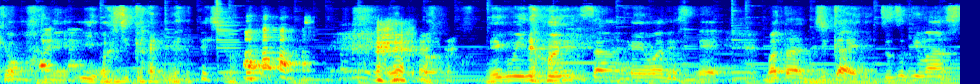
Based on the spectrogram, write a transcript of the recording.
今日もね、はい。い、いお時間になってしま っとめぐみのお姉さん編はですねまた次回に続きます。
